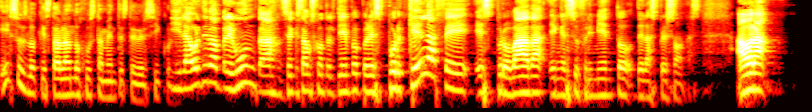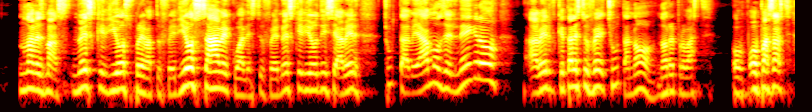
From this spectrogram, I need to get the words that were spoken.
Eso es lo que está hablando justamente este versículo. Y la última pregunta, sé que estamos contra el tiempo, pero es ¿por qué la fe es probada en el sufrimiento de las personas? Ahora, una vez más, no es que Dios prueba tu fe, Dios sabe cuál es tu fe, no es que Dios dice, a ver, chuta, veamos el negro, a ver qué tal es tu fe, chuta, no, no reprobaste o, o pasaste.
